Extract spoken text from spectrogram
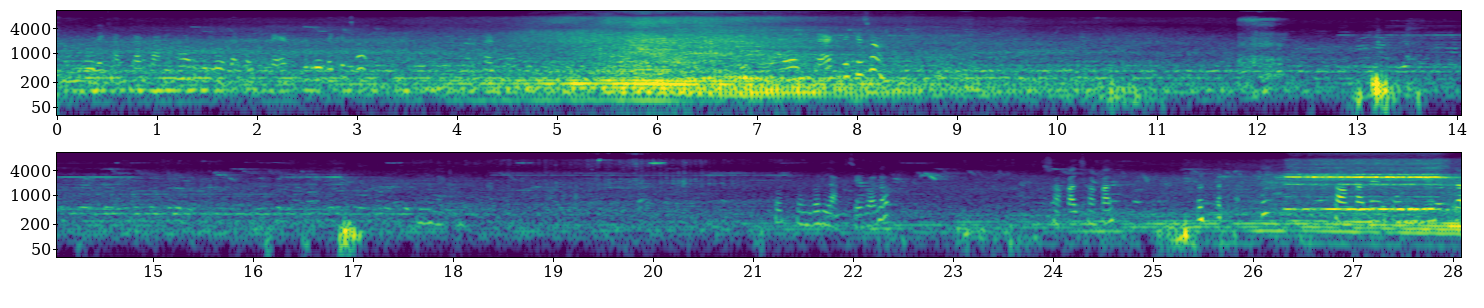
সুন্দর এখানকার বাড়িঘরগুলো দেখো ফ্ল্যাটগুলো দেখেছ দেখো ফ্ল্যাট দেখেছ খুব সুন্দর লাগছে বলো? সকাল সকাল। সকালের পরিবেশটা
